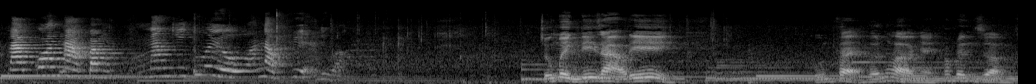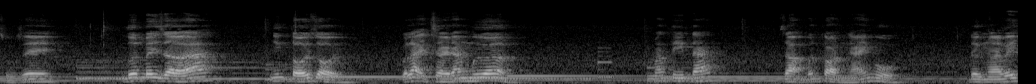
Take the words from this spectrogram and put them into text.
Mà con nào bằng mang thuốc đồ con đọc truyện được Chúng mình đi dạo đi. Cún phệ hớn hở nhảy khóc lên giường rủ dê. Luôn bây giờ á, nhưng tối rồi, với lại trời đang mưa. Martin đáp, giọng vẫn còn ngái ngủ. Đừng nói với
